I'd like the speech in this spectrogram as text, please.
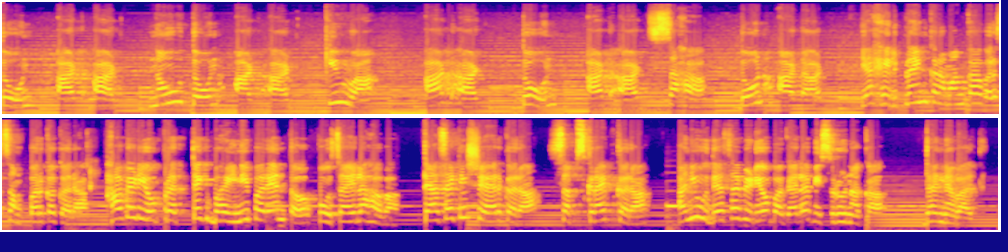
दोन आठ आठ नऊ दोन आठ आठ किंवा आठ आठ दोन आठ आठ सहा दोन आठ आठ या हेल्पलाईन क्रमांकावर संपर्क करा. हा व्हिडिओ प्रत्येक बहिणीपर्यंत पोहोचायला हवा. त्यासाठी शेअर करा सबस्क्राईब करा आणि उद्याचा व्हिडिओ बघायला विसरू नका. धन्यवाद.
